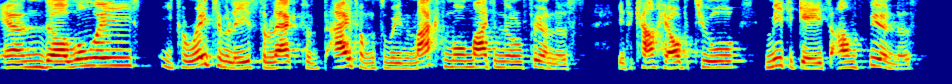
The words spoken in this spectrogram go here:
And uh, when we iteratively select items with maximal marginal fairness, it can help to mitigate unfairness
